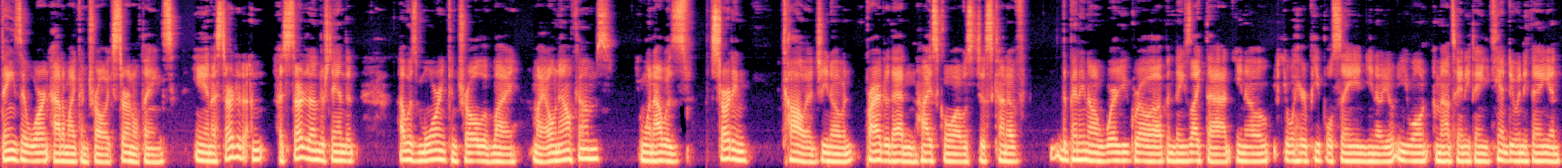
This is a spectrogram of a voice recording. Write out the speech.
things that weren't out of my control external things. And I started I started to understand that I was more in control of my my own outcomes when I was starting college you know and prior to that in high school I was just kind of depending on where you grow up and things like that, you know, you'll hear people saying, you know, you, you won't amount to anything, you can't do anything. And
